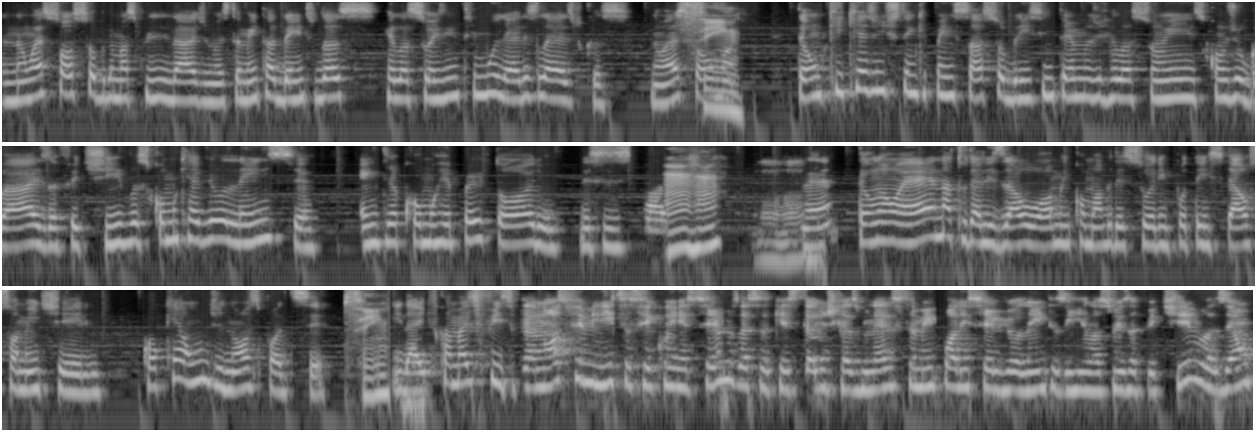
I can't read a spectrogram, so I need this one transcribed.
não é só sobre masculinidade, mas também tá dentro das relações entre mulheres lésbicas. Não é só Sim. Uma... Então, o que, que a gente tem que pensar sobre isso em termos de relações conjugais, afetivas, como que a violência entra como repertório nesses espaços. Uhum. Uhum. Né? Então não é naturalizar o homem como agressor em potencial somente ele qualquer um de nós pode ser. Sim. E daí fica mais difícil. Para nós feministas reconhecermos essa questão de que as mulheres também podem ser violentas em relações afetivas é um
